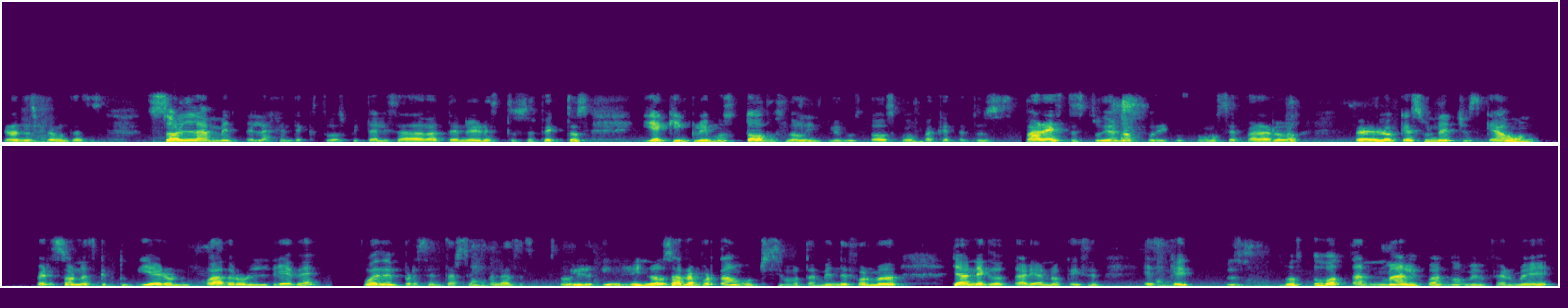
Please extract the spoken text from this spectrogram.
grandes preguntas, es, solamente la gente que estuvo hospitalizada va a tener estos efectos, y aquí incluimos todos, ¿no? Incluimos todos como paquete, entonces, para este estudio no pudimos como separarlo, pero lo que es un hecho es que aún personas que tuvieron cuadro leve pueden presentarse secuelas después, ¿no? Y, y, nos han reportado muchísimo también de forma ya anecdotaria, ¿no? Que dicen, es que pues, no estuvo tan mal cuando me enfermé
